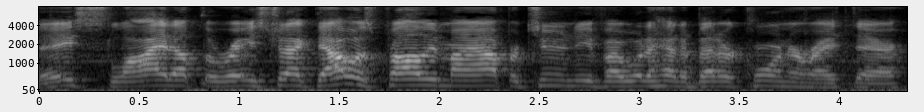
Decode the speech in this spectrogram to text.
They slide up the racetrack. That was probably my opportunity if I would have had a better corner right there.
